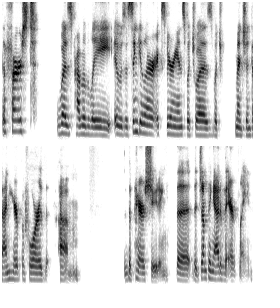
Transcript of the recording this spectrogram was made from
the first was probably it was a singular experience, which was which mentioned on here before the, um, the parachuting, the the jumping out of the airplane.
